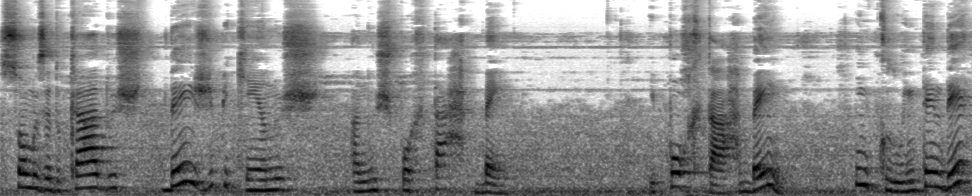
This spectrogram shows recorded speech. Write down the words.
Somos educados desde pequenos a nos portar bem. E portar bem inclui entender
